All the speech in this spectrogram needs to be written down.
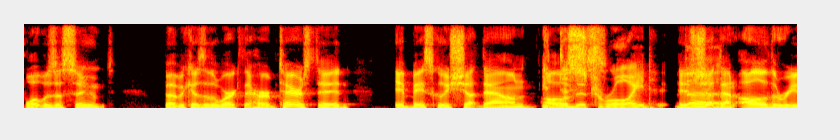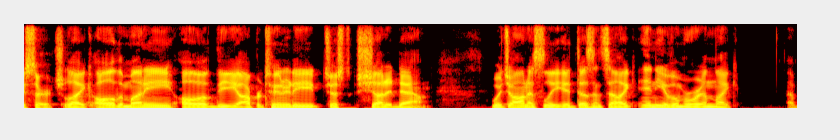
what was assumed. But because of the work that Herb Terrace did, it basically shut down it all of this. destroyed It shut down all of the research, like all of the money, all of the opportunity, just shut it down. Which honestly, it doesn't sound like any of them were in like a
